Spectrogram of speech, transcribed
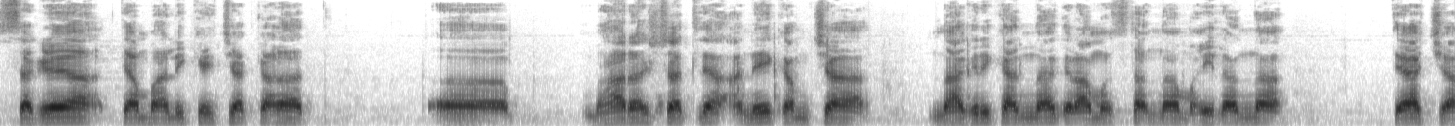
सगळ्या त्या मालिकेच्या काळात महाराष्ट्रातल्या अनेक आमच्या नागरिकांना ग्रामस्थांना महिलांना त्याच्या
